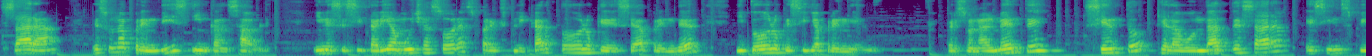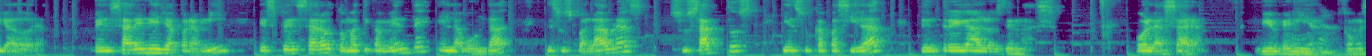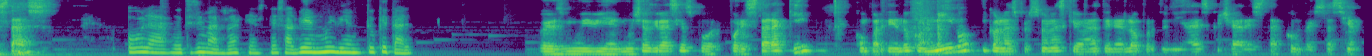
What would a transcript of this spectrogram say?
Sara es un aprendiz incansable y necesitaría muchas horas para explicar todo lo que desea aprender y todo lo que sigue aprendiendo. Personalmente, siento que la bondad de Sara es inspiradora. Pensar en ella para mí es pensar automáticamente en la bondad de sus palabras, sus actos y en su capacidad de entrega a los demás. Hola Sara, bienvenida, ¿cómo estás? Hola, muchísimas gracias César. Bien, muy bien, ¿tú qué tal? Pues muy bien, muchas gracias por, por estar aquí compartiendo conmigo y con las personas que van a tener la oportunidad de escuchar esta conversación.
